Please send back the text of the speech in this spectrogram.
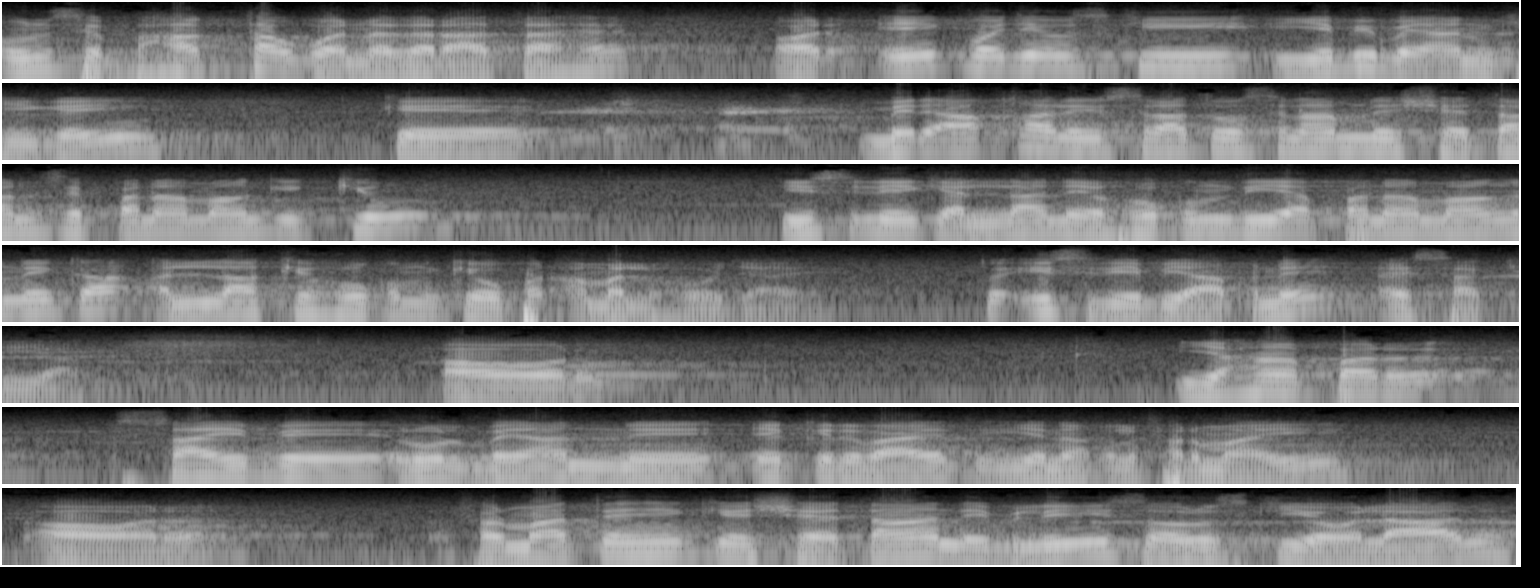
उनसे भागता हुआ नज़र आता है। और एक वजह उसकी ये भी बयान की गई कि मेरे आका सलाम ने शैतान से पना मांगी। क्यों? इसलिए कि अल्लाह ने हुक्म दिया पना मांगने का, अल्लाह के हुक्म के ऊपर अमल हो जाए। तो इसलिए भी आपने ऐसा किया। और यहाँ पर साहिब रुल बयान ने एक रिवायत ये नकल फरमाई और फरमाते हैं कि शैतान इबलीस और उसकी औलाद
